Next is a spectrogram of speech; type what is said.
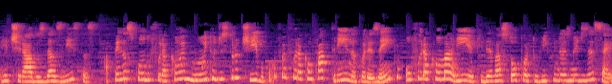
retirados das listas apenas quando o furacão é muito destrutivo, como foi o furacão Katrina, por exemplo, ou o furacão Maria, que devastou Porto Rico em 2017.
